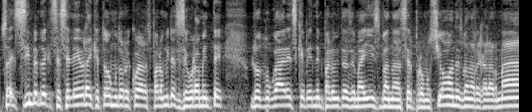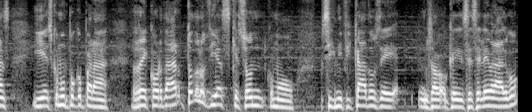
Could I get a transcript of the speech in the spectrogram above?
O sea, simplemente que se celebra y que todo el mundo recuerda las palomitas y seguramente los lugares que venden palomitas de maíz van a hacer promociones, van a regalar más y es como un poco para recordar todos los días que son como significados de o sea, o que se celebra algo,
